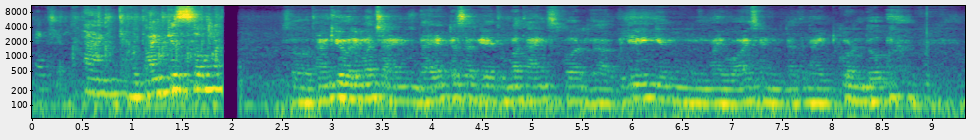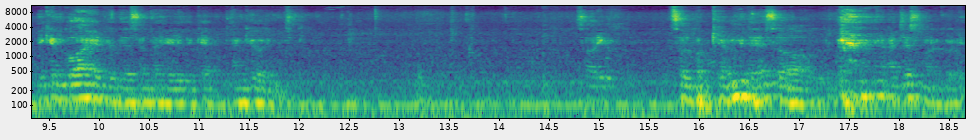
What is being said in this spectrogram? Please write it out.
Thank you thank you thank you so much so thank you very much and director ಸರ್ಗೆ ತುಂಬ thanks for believing in my voice and ಅದನ್ನು ಇಟ್ಕೊಂಡು we can go ahead with this ಅಂತ ಹೇಳಿದ್ದಕ್ಕೆ thank you very much sorry ಸ್ವಲ್ಪ ಕೆಮ್ಮಿದೆ ಸೊ ಅಡ್ಜಸ್ಟ್ ಮಾಡ್ಕೊಳ್ಳಿ.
